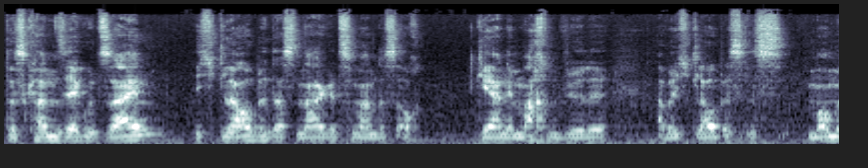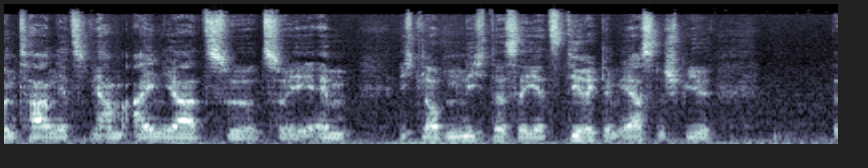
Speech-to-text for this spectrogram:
Das kann sehr gut sein. Ich glaube, dass Nagelsmann das auch gerne machen würde, aber ich glaube, es ist momentan jetzt, wir haben ein Jahr zur, zur EM. Ich glaube nicht, dass er jetzt direkt im ersten Spiel äh,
